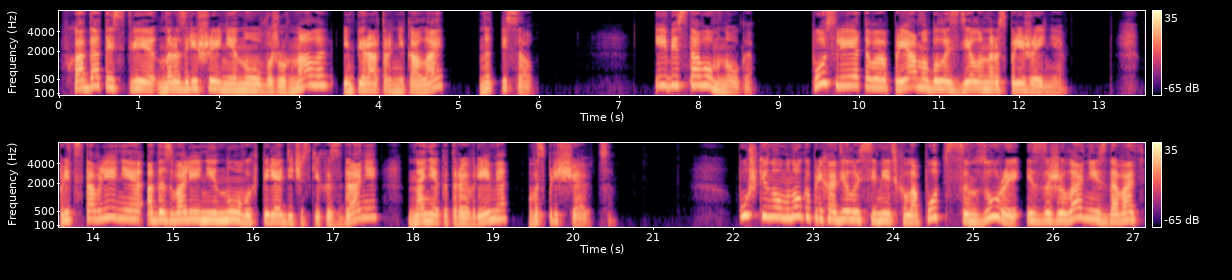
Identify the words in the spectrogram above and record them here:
в ходатайстве на разрешение нового журнала император Николай надписал «И без того много». После этого прямо было сделано распоряжение представление о дозволении новых периодических изданий на некоторое время воспрещаются. Пушкину много приходилось иметь хлопот с цензурой из-за желания издавать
